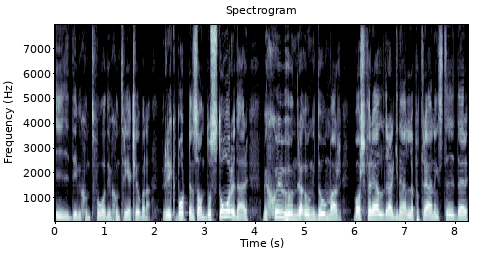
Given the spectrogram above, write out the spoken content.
i division 2 division 3-klubbarna. Ryck bort en sån, då står du där med 700 ungdomar vars föräldrar gnäller på träningstider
